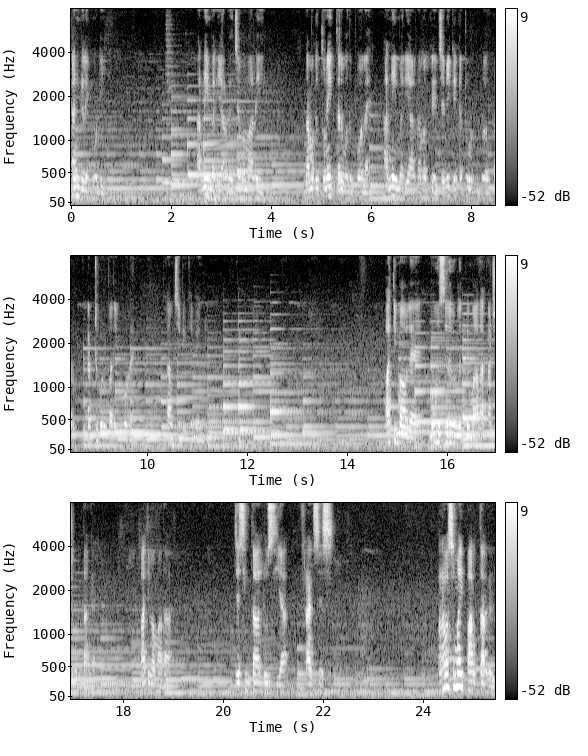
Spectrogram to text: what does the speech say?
கண்களை மூடி. அன்னை மரியாளுடைய ஜெபமாலை நமக்கு துணை தருவது போல அன்னை மரியாள் நமக்கு ஜெபிக்க கற்றுக் கொடுப்ப கற்றுக் கொடுப்பதை போல நாம் ஜெபிக்க வேண்டும். பாத்திமாவுல மூணு சிறுவர்களுக்கு மாதா காட்சி கொடுத்தாங்க. பாத்திமா மாதா. Jacinta Lucia Francis. பரவசமாய் பார்த்தார்கள்.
